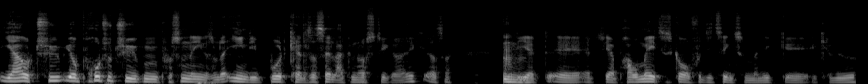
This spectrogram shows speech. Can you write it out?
jeg, er jo typ, jeg er jo prototypen på sådan en, som der egentlig burde kalde sig selv agnostiker. Ikke? Altså, fordi mm. at, øh, at jeg er pragmatisk over for de ting, som man ikke øh, kan vide.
